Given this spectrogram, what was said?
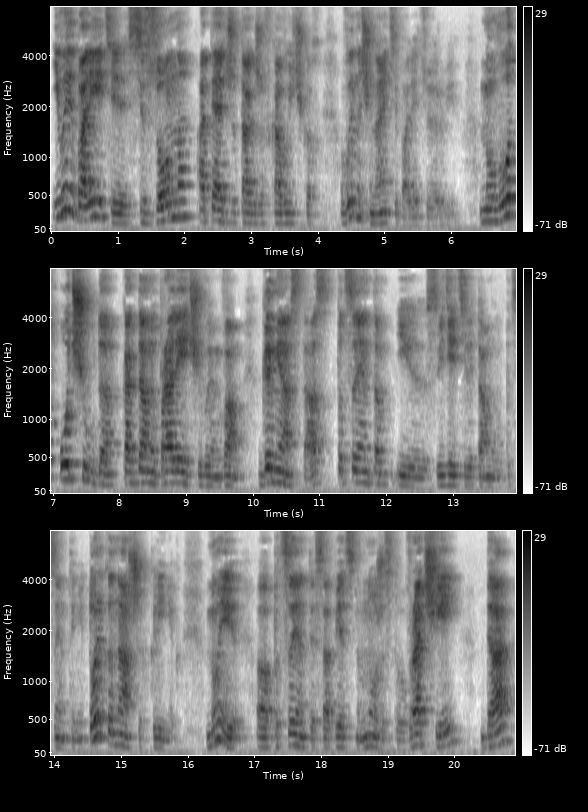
И вы болеете сезонно, опять же, также в кавычках, вы начинаете болеть ОРВИ. Но вот, о чудо, когда мы пролечиваем вам гомеостаз пациентам, и свидетели тому пациенты не только наших клиник, но и э, пациенты, соответственно, множество врачей, да,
